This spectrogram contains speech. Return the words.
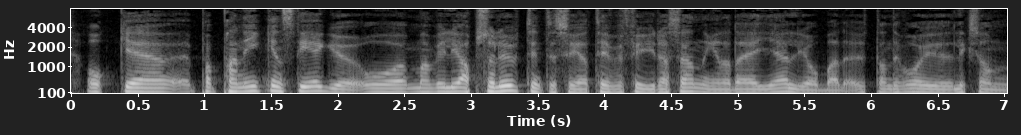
Och eh, paniken steg ju och man ville ju absolut inte se TV4-sändningarna där EIL jobbade utan det var ju liksom,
